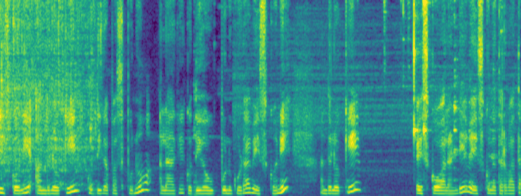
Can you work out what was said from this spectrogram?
తీసుకొని అందులోకి కొద్దిగా పసుపును అలాగే కొద్దిగా ఉప్పును కూడా వేసుకొని అందులోకి వేసుకోవాలండి. వేసుకున్న తర్వాత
